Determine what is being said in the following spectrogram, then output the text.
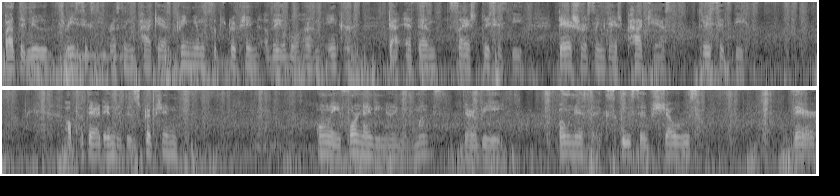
about the new 360 Wrestling Podcast Premium subscription available on anchor.fm slash 360 dash wrestling dash podcast 360. I'll put that in the description. Only $4.99 a month. There'll be bonus exclusive shows there.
